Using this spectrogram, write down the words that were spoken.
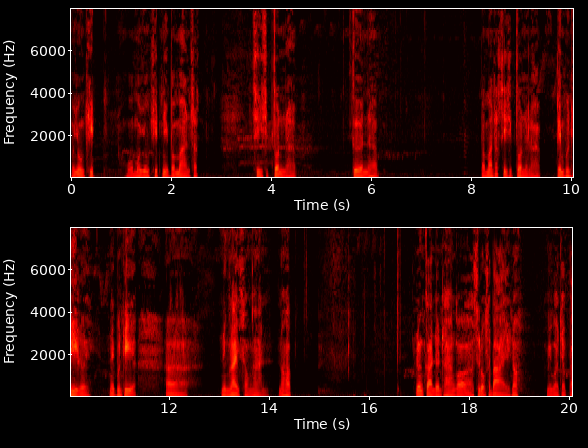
มะยงชิดโอ้มะยงชิดนี่ประมาณสักสี่สิบต้นนะครับ เกินนะครับ ประมาณสักสี่สิบต้นนี่แหละครับเต็มพื้นที่เลย ในพื้นที่อ่อหนึ่งไร่สองงานนะครับ เรื่องการเดินทางก็สะดวกสบายเนาะไม่ว่าจะไป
